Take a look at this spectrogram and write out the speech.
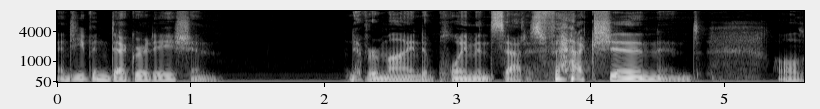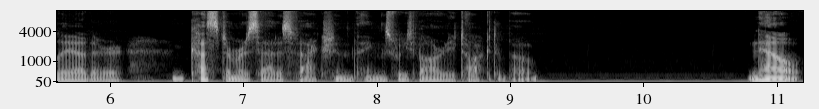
and even degradation. Never mind employment satisfaction and all the other customer satisfaction things we've already talked about. Now,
